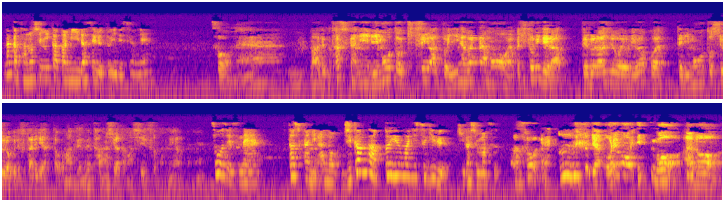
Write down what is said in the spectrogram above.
なんか楽しみ方見出せるといいですよね。そうね。まあでも確かにリモートきついわと言いながらもやっぱ一人でやってるラジオよりはこうやってリモート収録で2人でやった方がまあ全然楽しいは楽しいですもんねやっぱね。そうですね確かにあの時間があっという間に過ぎる気がします。あそうね。うん。いや俺もいつもあの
